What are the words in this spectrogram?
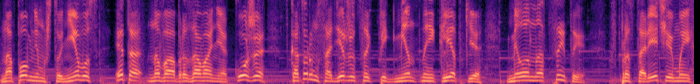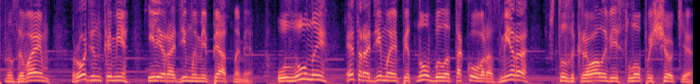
Напомним, что невус – это новообразование кожи, в котором содержатся пигментные клетки – меланоциты. В просторечии мы их называем родинками или родимыми пятнами. У Луны это родимое пятно было такого размера, что закрывало весь лоб и щеки.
